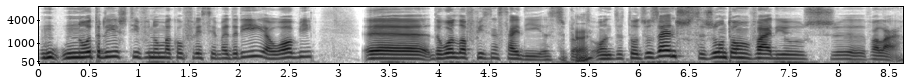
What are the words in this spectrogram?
No outro dia estive numa conferência em Madrid, a OBI, uh, The World of Business Ideas, okay. pronto, onde todos os anos se juntam vários, uh, vá lá,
